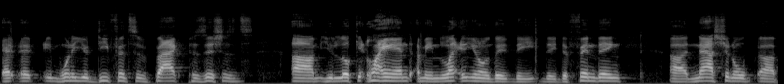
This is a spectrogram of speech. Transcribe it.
at, at in one of your defensive back positions. Um, you look at Land. I mean, you know, the the, the defending uh, national uh,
